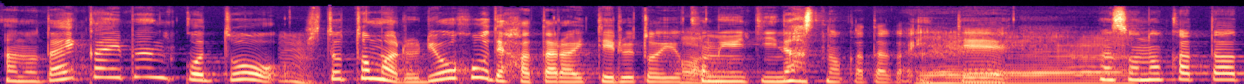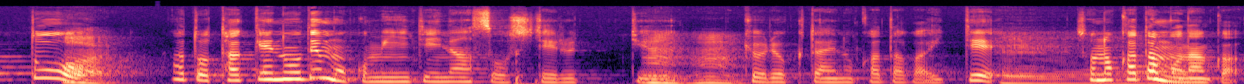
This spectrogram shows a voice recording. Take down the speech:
あの大海文庫とうん人とまる両方で働いているというはい。コミュニティナースの方がいて、まあ、その方と、はあと竹野でもコミュニティナースをしているっていううんうん。協力隊の方がいて、へー。その方もなんか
